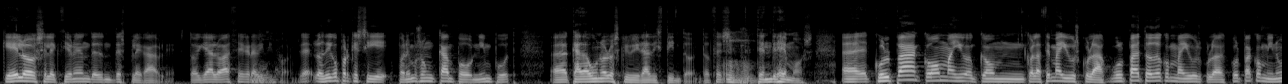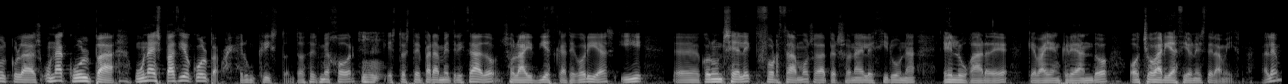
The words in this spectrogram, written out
que lo seleccionen de un desplegable. Esto ya lo hace Gravity uh -huh. Forms. ¿eh? Lo digo porque si ponemos un campo, un input, uh, cada uno lo escribirá distinto. Entonces uh -huh. tendremos uh, culpa con, con, con, la C mayúscula, culpa todo con mayúsculas, culpa con minúsculas, una culpa, una espacio culpa. Bueno, era un Cristo. Entonces mejor que esto esté parametrizado, solo hay 10 categorías y eh, con un select forzamos a la persona a elegir una en lugar de que vayan creando ocho variaciones de la misma, ¿vale?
